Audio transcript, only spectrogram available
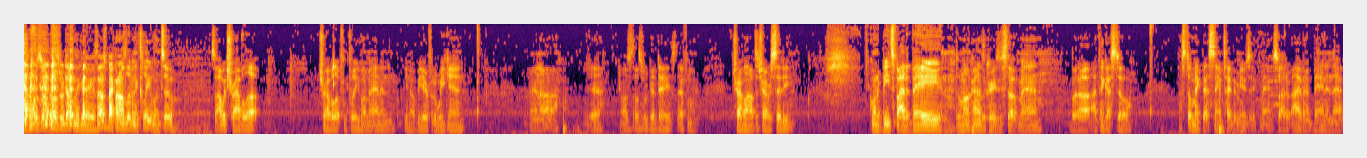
no, those were those were definitely good days. That was back when I was living in Cleveland too, so I would travel up, travel up from Cleveland, man, and you know be here for the weekend. And uh, yeah, those those were good days, definitely. Traveling out to Traverse City, going to Beats by the Bay, and doing all kinds of crazy stuff, man. But uh, I think I still I still make that same type of music, man. So I, I haven't abandoned that,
